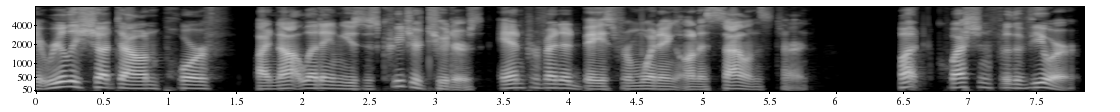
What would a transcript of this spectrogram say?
It really shut down Porf by not letting him use his creature tutors and prevented base from winning on his silence turn. But, question for the viewer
